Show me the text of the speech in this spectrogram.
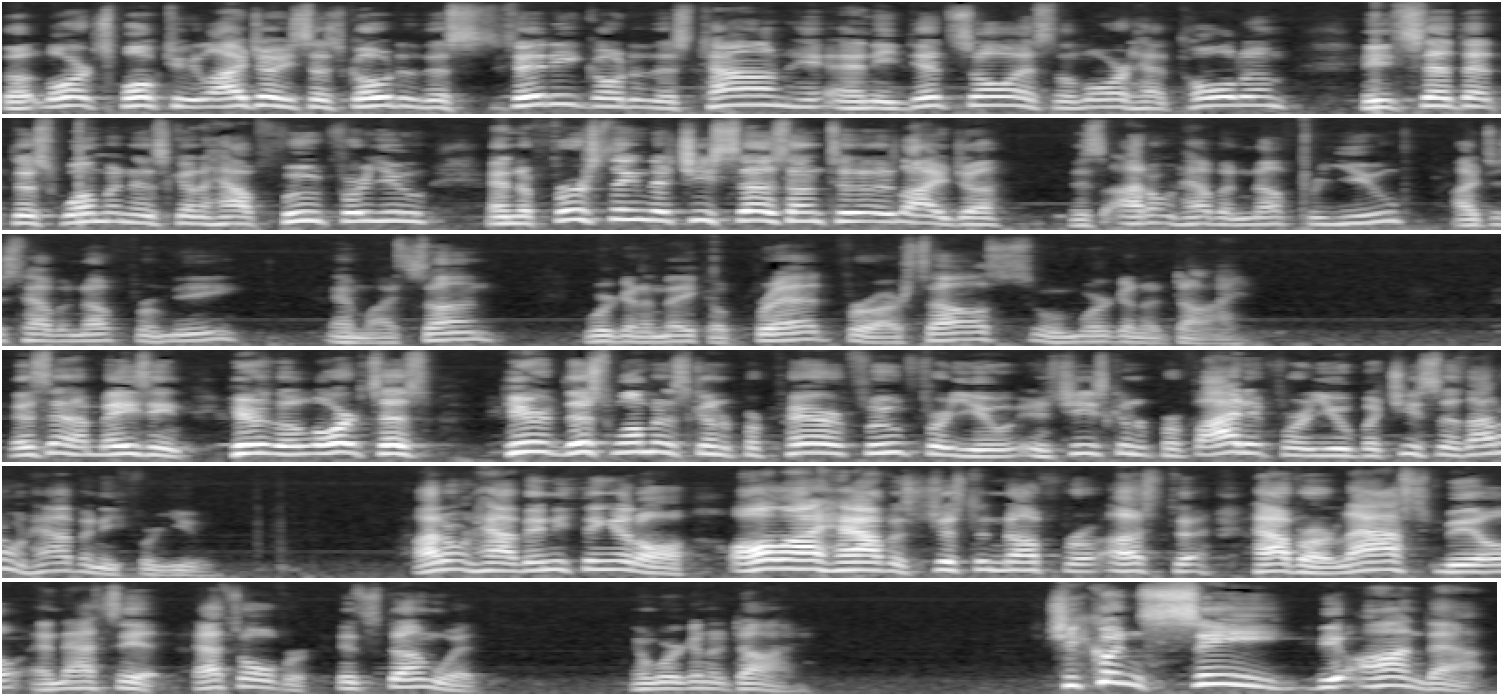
the Lord spoke to Elijah. He says, Go to this city, go to this town. And he did so as the Lord had told him. He said that this woman is going to have food for you. And the first thing that she says unto Elijah is, I don't have enough for you. I just have enough for me and my son. We're going to make a bread for ourselves and we're going to die. Isn't that amazing? Here the Lord says, Here, this woman is going to prepare food for you and she's going to provide it for you, but she says, I don't have any for you. I don't have anything at all. All I have is just enough for us to have our last meal, and that's it. That's over. It's done with. And we're going to die. She couldn't see beyond that.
